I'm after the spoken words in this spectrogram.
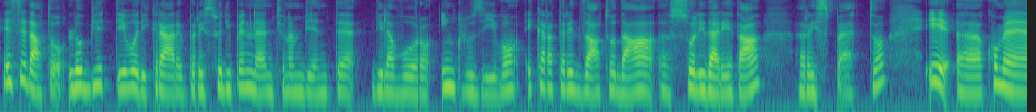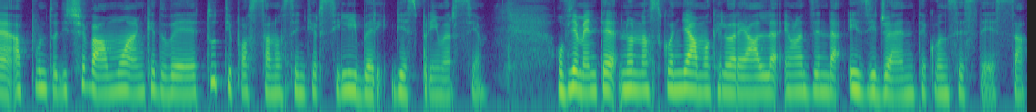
e si è dato l'obiettivo di creare per i suoi dipendenti un ambiente di lavoro inclusivo e caratterizzato da eh, solidarietà, rispetto e eh, come appunto dicevamo anche dove tutti possano sentirsi liberi di esprimersi. Ovviamente non nascondiamo che L'Oreal è un'azienda esigente con se stessa.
